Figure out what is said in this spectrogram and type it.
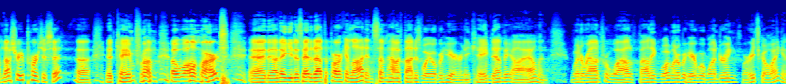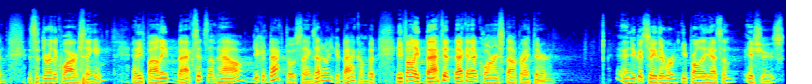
I'm not sure he purchased it. Uh, it came from a Walmart, and I think he just headed out the parking lot and somehow he found his way over here. And he came down the aisle and went around for a while and finally went over here. We're wondering where he's going. And is during the choir singing. And he finally backs it somehow. You can back those things. I don't know you could back them, but he finally backed it back in that corner and stopped right there. And you could see there were, he probably had some issues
